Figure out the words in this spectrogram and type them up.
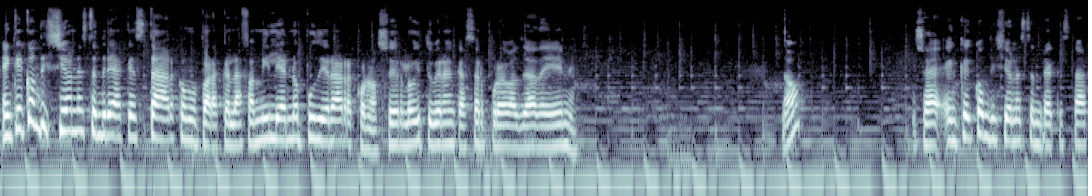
¿En qué condiciones tendría que estar como para que la familia no pudiera reconocerlo y tuvieran que hacer pruebas de ADN? ¿No? O sea, ¿en qué condiciones tendría que estar?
